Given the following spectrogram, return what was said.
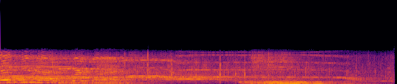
Thank you guys very much.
